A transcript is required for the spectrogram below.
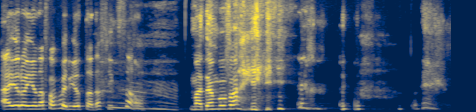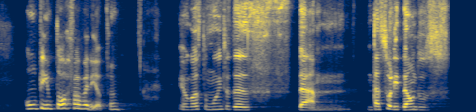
a heroína favorita da ficção? Madame Bovary. um pintor favorito? Eu gosto muito das, da, da solidão dos,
